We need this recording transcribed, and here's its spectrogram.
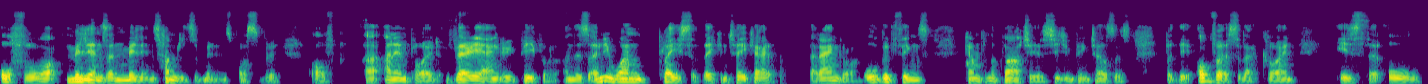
awful lot, millions and millions, hundreds of millions possibly, of uh, unemployed, very angry people. And there's only one place that they can take out that anger on. All good things come from the party, as Xi Jinping tells us. But the obverse of that coin is that all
